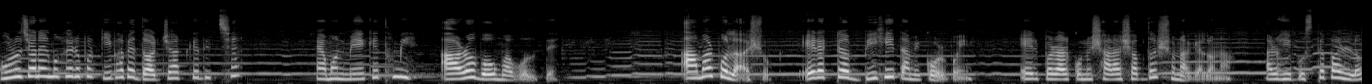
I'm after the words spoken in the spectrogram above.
গুরুজনের মুখের উপর কীভাবে দরজা আটকে দিচ্ছে? এমন মেয়েকে তুমি আরও বৌমা বলতে। আমার পোলা আসুক, এর একটা বিহিত আমি করবই। এরপর আর কোনো সারা শব্দ শোনা গেল না। আরোহী বুঝতে পারল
